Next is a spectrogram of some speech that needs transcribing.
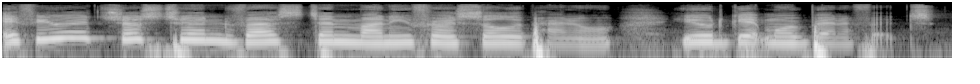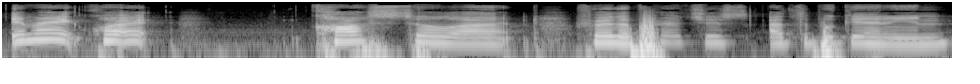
If you were just to invest in money for a solar panel, you would get more benefits. It might quite cost a lot for the purchase at the beginning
